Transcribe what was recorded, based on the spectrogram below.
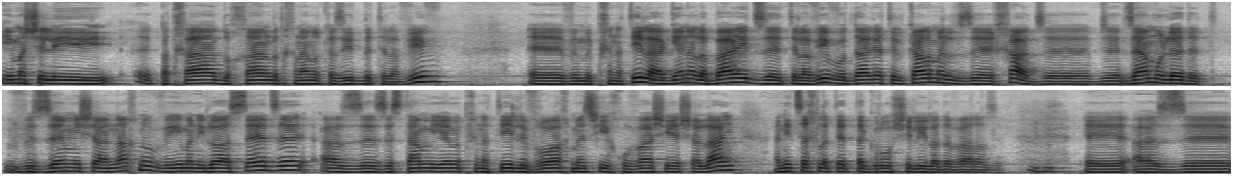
אימא שלי אה, פתחה דוכן בתחנה המרכזית בתל אביב ומבחינתי להגן על הבית זה תל אביב או דליית אל כרמל זה אחד, זה, זה, זה המולדת. וזה מי שאנחנו, ואם אני לא אעשה את זה, אז זה סתם יהיה מבחינתי לברוח מאיזושהי חובה שיש עליי, אני צריך לתת את הגרוש שלי לדבר הזה. אה, אז, אה,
